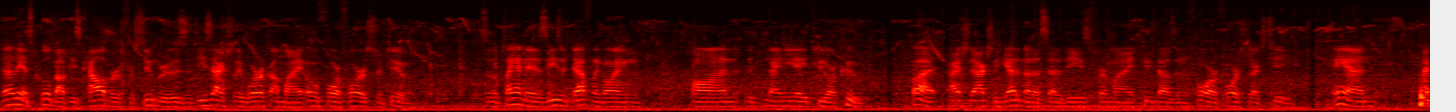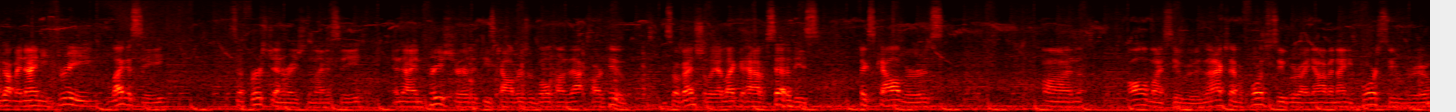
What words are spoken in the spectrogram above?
Another thing that's cool about these calipers for Subarus is that these actually work on my 04 Forester too. So the plan is these are definitely going on the 98 two-door coupe. But I should actually get another set of these for my 2004 Forester XT. And I've got my 93 Legacy, it's a first generation Legacy, and I'm pretty sure that these calipers are bolt onto that car too. So eventually I'd like to have a set of these fixed calipers on all of my Subarus. And I actually have a fourth Subaru right now. I have a 94 Subaru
